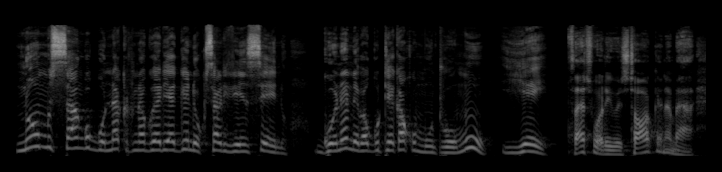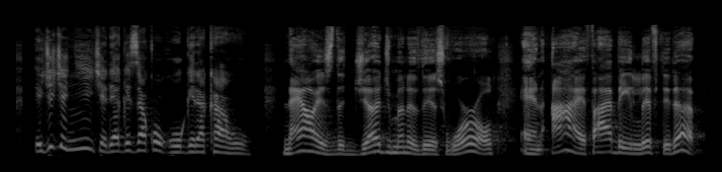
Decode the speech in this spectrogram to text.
N'omusango gwonna katonda gwe yali agenda okusalira ensi eno gwonna ne baguteeka ku muntu omu ye That's what he was talking about. ekyo kyennyini kyali agezaako okwogerako awo Now is the judgment of this world, and I, if I be lifted up,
